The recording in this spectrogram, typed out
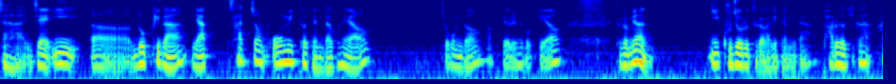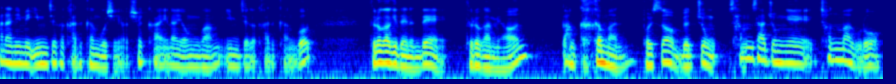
자, 이제 이 어, 높이가 약 4.5m 된다고 해요. 조금 더 확대를 해볼게요. 그러면 이 구조로 들어가게 됩니다. 바로 여기가 하나님의 임재가 가득한 곳이에요. 쉐카이나 영광 임재가 가득한 곳 들어가게 되는데 들어가면 깜깜한 벌써 몇 중, 3, 4중의 천막으로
